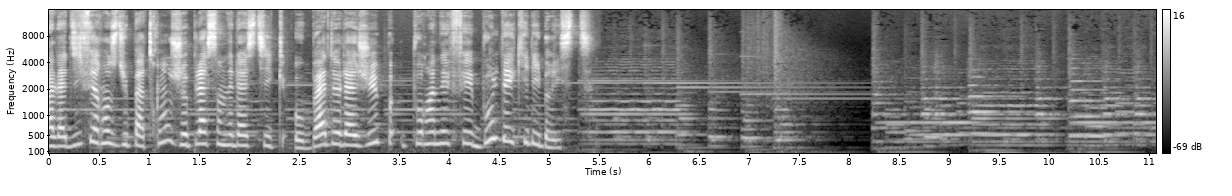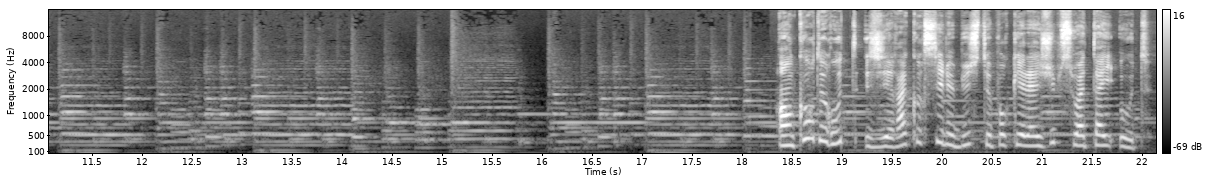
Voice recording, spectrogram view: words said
À la différence du patron, je place un élastique au bas de la jupe pour un effet boule d'équilibriste. En cours de route, j'ai raccourci le buste pour que la jupe soit taille haute.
